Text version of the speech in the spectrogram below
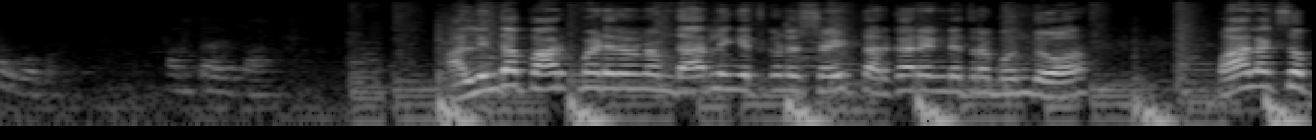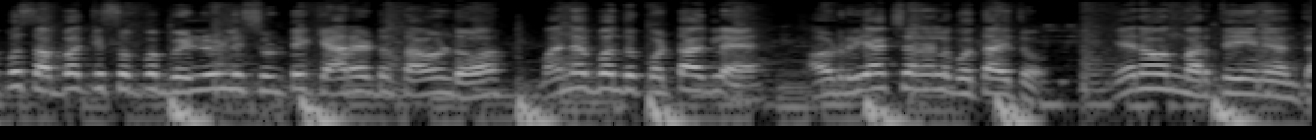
ತಗೋಬ. ಆಯ್ತಾ? ಅಲ್ಲಿಂದ ಪಾರ್ಕ್ ಮಾಡಿರೋ ನಮ್ ಡಾರ್ಲಿಂಗ್ ಎತ್ಕೊಂಡು ಸ್ಟ್ರೈಟ್ ತರಕಾರಿ ಅಂಗಡಿ ಹತ್ರ ಬಂದು ಪಾಲಕ್ ಸೊಪ್ಪು ಸಬ್ಬಕ್ಕಿ ಸೊಪ್ಪು ಬೆಳ್ಳುಳ್ಳಿ ಶುಂಠಿ ಕ್ಯಾರೆಟ್ ತಗೊಂಡು ಮನೆ ಬಂದು ಕೊಟ್ಟಾಗ್ಲೇ ಅವ್ರ ರಿಯಾಕ್ಷನ್ ಅಲ್ಲಿ ಗೊತ್ತಾಯ್ತು. ಏನೋ ಒಂದ್ ಮರ್ತೀನಿ ಅಂತ.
